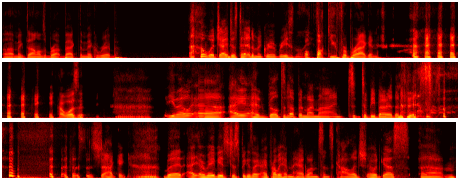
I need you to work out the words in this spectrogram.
uh, McDonald's brought back the McRib. Which I just had a McRib recently. Oh, fuck you for bragging. How was it? You know, uh, I had built it up in my mind to, to be better than it is. this is shocking, but I, or maybe it's just because I, I probably hadn't had one since college. I would guess. Um,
